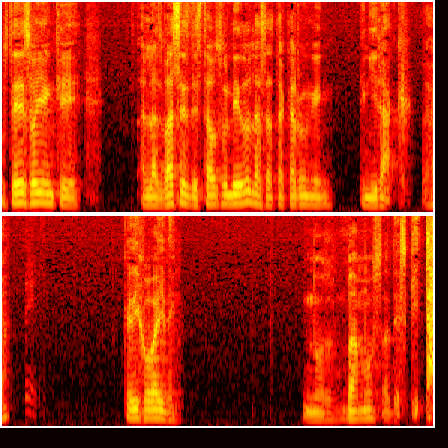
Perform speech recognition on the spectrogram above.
Ustedes oyen que a las bases de Estados Unidos las atacaron en, Irak. ¿Qué dijo Biden? Nos vamos a desquitar.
